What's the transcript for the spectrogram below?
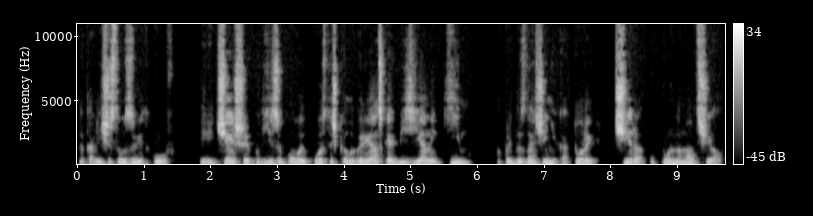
на количество завитков, и редчайшая подъязыковая косточка лагарианской обезьяны Ким, о предназначении которой Чира упорно молчал.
